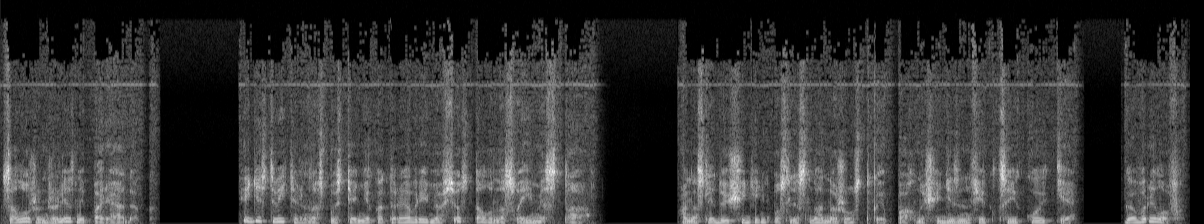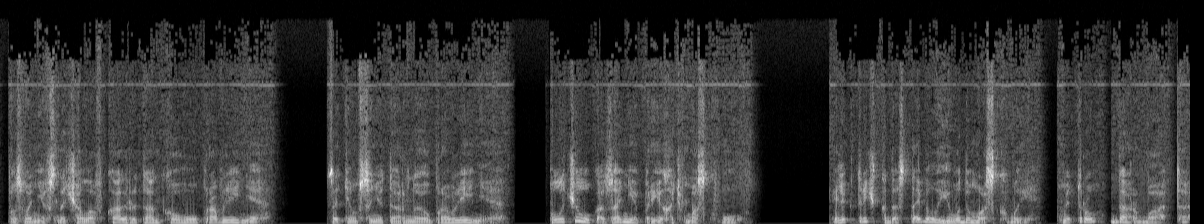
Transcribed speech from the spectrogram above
заложен железный порядок. И действительно, спустя некоторое время все стало на свои места. А на следующий день после сна на жесткой, пахнущей дезинфекцией койке, Гаврилов, позвонив сначала в кадры танкового управления, затем в санитарное управление, получил указание приехать в Москву. Электричка доставила его до Москвы, метро до Арбата.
